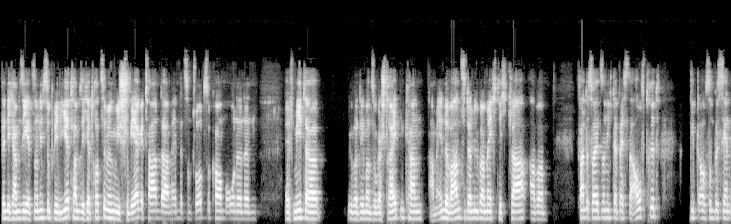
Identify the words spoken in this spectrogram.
finde ich, haben sie jetzt noch nicht so brilliert, haben sich ja trotzdem irgendwie schwer getan, da am Ende zum Tor zu kommen, ohne einen Elfmeter, über den man sogar streiten kann. Am Ende waren sie dann übermächtig, klar, aber fand, es war jetzt noch nicht der beste Auftritt gibt auch so ein bisschen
